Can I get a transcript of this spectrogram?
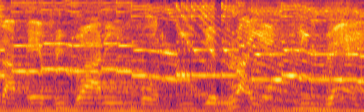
What's up everybody? For DJ Brian Revenge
